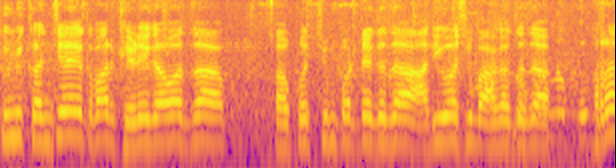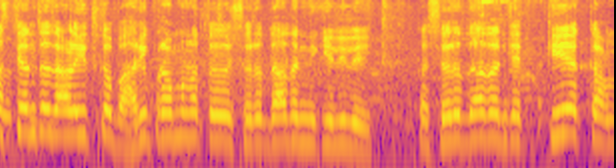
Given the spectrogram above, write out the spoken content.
तुम्ही कंच्या एक बार खेडेगावात जा पश्चिम पट्ट्याकडे जा आदिवासी भागाकडे जा. रस्त्यांचं जाळं इतकं भारी प्रमाणात शरददादांनी केलेलं आहे. का शरददादांच्या ते एक काम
